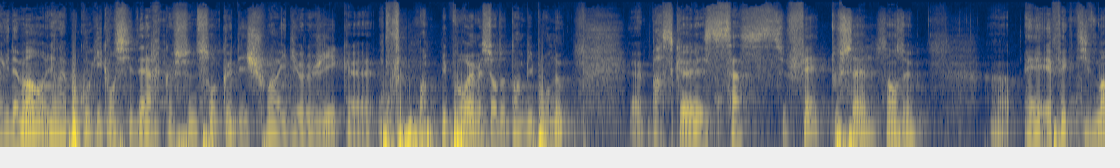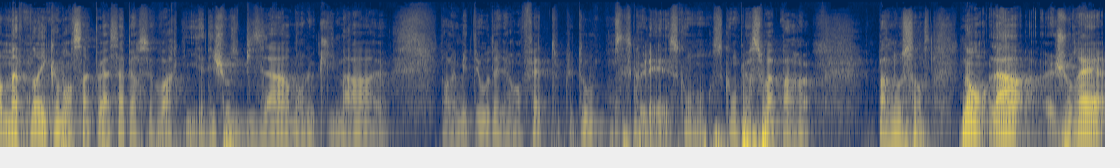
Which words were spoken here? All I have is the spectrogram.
Évidemment, il y en a beaucoup qui considèrent que ce ne sont que des choix idéologiques, euh, tant pis pour eux, mais surtout tant pis pour nous, euh, parce que ça se fait tout seul, sans eux. Hein. Et effectivement, maintenant, ils commencent un peu à s'apercevoir qu'il y a des choses bizarres dans le climat, euh, dans la météo d'ailleurs, en fait, plutôt, c'est ce qu'on ce qu'on perçoit par, par nos sens. Non, là, je voudrais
